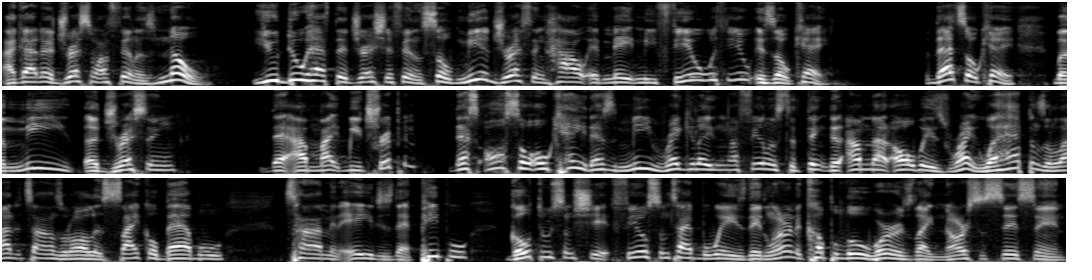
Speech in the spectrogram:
I got to address my feelings. No, you do have to address your feelings. So me addressing how it made me feel with you is okay. That's okay. But me addressing that I might be tripping, that's also okay. That's me regulating my feelings to think that I'm not always right. What happens a lot of times with all this psychobabble time and age is that people go through some shit, feel some type of ways. They learn a couple little words like narcissist and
